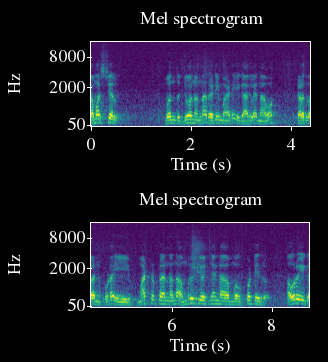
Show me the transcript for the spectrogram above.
ಕಮರ್ಷಿಯಲ್ ಒಂದು ಝೋನನ್ನು ರೆಡಿ ಮಾಡಿ ಈಗಾಗಲೇ ನಾವು ಕಳೆದ ಕೂಡ ಈ ಮಾಸ್ಟರ್ ಪ್ಲ್ಯಾನನ್ನು ಅಮೃತ್ ಯೋಜನೆಗೆ ನಾವು ಕೊಟ್ಟಿದ್ರು. ಅವರು ಈಗ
